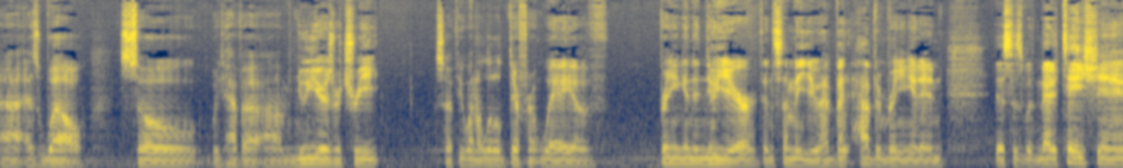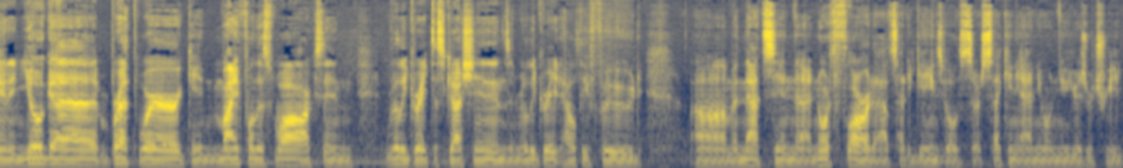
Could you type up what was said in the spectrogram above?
uh, as well. So we have a um, New Year's retreat. So if you want a little different way of bringing in the new year than some of you have been, have been bringing it in. This is with meditation and yoga and breath work and mindfulness walks and really great discussions and really great healthy food. Um, and that's in uh, North Florida outside of Gainesville. It's our second annual New Year's retreat.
